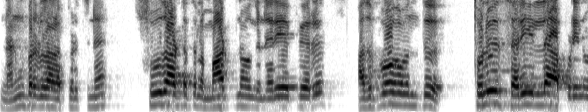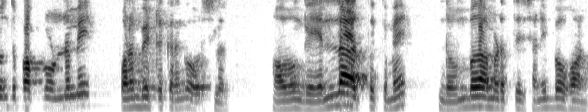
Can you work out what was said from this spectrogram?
நண்பர்களால பிரச்சனை சூதாட்டத்துல மாட்டினவங்க நிறைய பேர் அது போக வந்து தொழில் சரியில்லை அப்படின்னு வந்து பார்க்கணும் ஒண்ணுமே புலம்பிட்டு இருக்கிறாங்க ஒரு சிலர். அவங்க எல்லாத்துக்குமே இந்த ஒன்பதாம் இடத்தை சனி பகவான்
